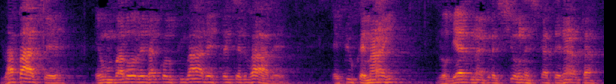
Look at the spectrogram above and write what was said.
La pace è un valore da coltivare e preservare. E più che mai l'odierna aggressione scatenata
